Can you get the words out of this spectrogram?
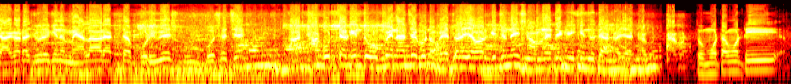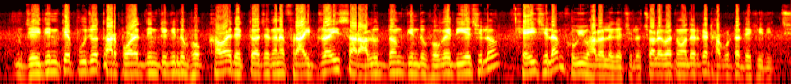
জায়গাটা জুড়ে কিনা মেলার একটা পরিবেশ বসেছে। আর ঠাকুরটা কিন্তু ওপেন আছে, কোনো ভেতরে যাওয়ার কিছু নেই, সামনে থেকেই কিন্তু দেখা যায় ঠাকুর। তো মোটামুটি যেই দিনকে পুজো, তার পরের দিনকে কিন্তু ভোগ খাওয়ায়। দেখতে পাচ্ছি এখানে ফ্রাইড রাইস আর আলুর দম কিন্তু ভোগে দিয়েছিল, খেয়েছিলাম, খুবই ভালো লেগেছিল। চলো এবার তোমাদেরকে ঠাকুরটা দেখিয়ে দিচ্ছি।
